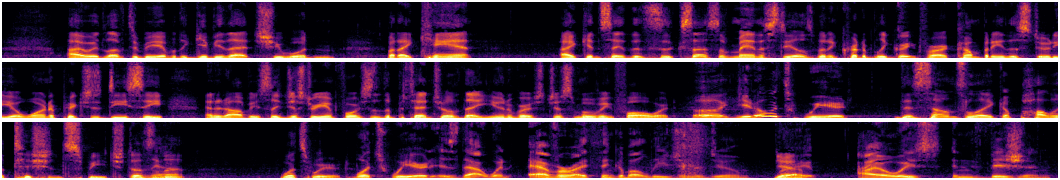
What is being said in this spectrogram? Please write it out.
I would love to be able to give you that. She wouldn't, but I can't. I can say the success of Man of Steel has been incredibly great for our company, the studio, Warner Pictures DC, and it obviously just reinforces the potential of that universe just moving forward. Uh, you know what's weird? This sounds like a politician's speech, doesn't Yeah. it? What's weird? What's weird is that whenever I think about Legion of Doom, Yeah. right, I always envision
